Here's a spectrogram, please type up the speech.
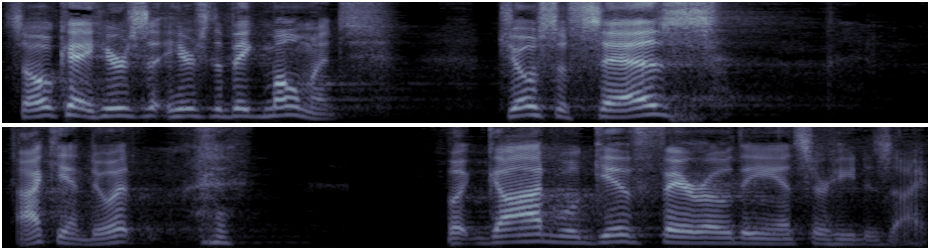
So, okay, here's, the, here's the big moment. Joseph says, I can't do it, but God will give Pharaoh the answer he desires.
